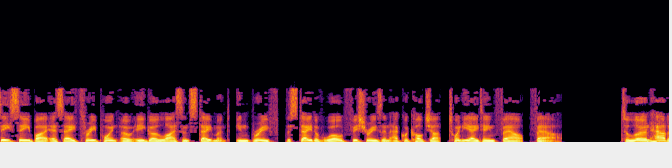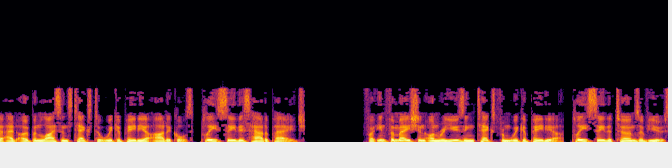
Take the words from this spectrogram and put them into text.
CC by SA 3.0 IGO License Statement. In brief, The State of World Fisheries and Aquaculture, 2018 FAO, FAO. To learn how to add open license text to Wikipedia articles, please see this How to page. For information on reusing text from Wikipedia, please see the Terms of Use.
